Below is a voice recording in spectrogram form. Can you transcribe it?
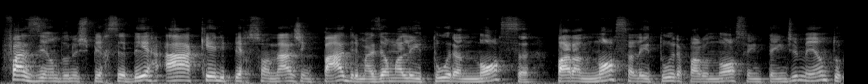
fazendo-nos perceber a aquele personagem padre, mas é uma leitura nossa, para a nossa leitura, para o nosso entendimento,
